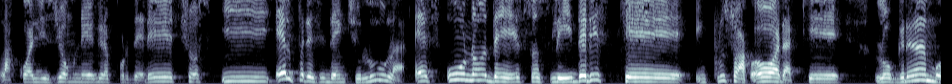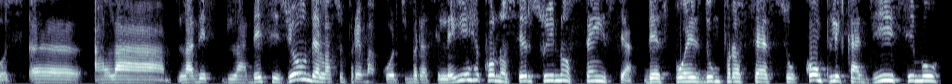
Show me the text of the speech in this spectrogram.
la coalición negra por derechos. Y el presidente Lula es uno de esos líderes que incluso ahora que logramos uh, a la, la, de, la decisão da Suprema Corte brasileira em reconhecer sua inocência depois de um processo complicadíssimo, uh,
